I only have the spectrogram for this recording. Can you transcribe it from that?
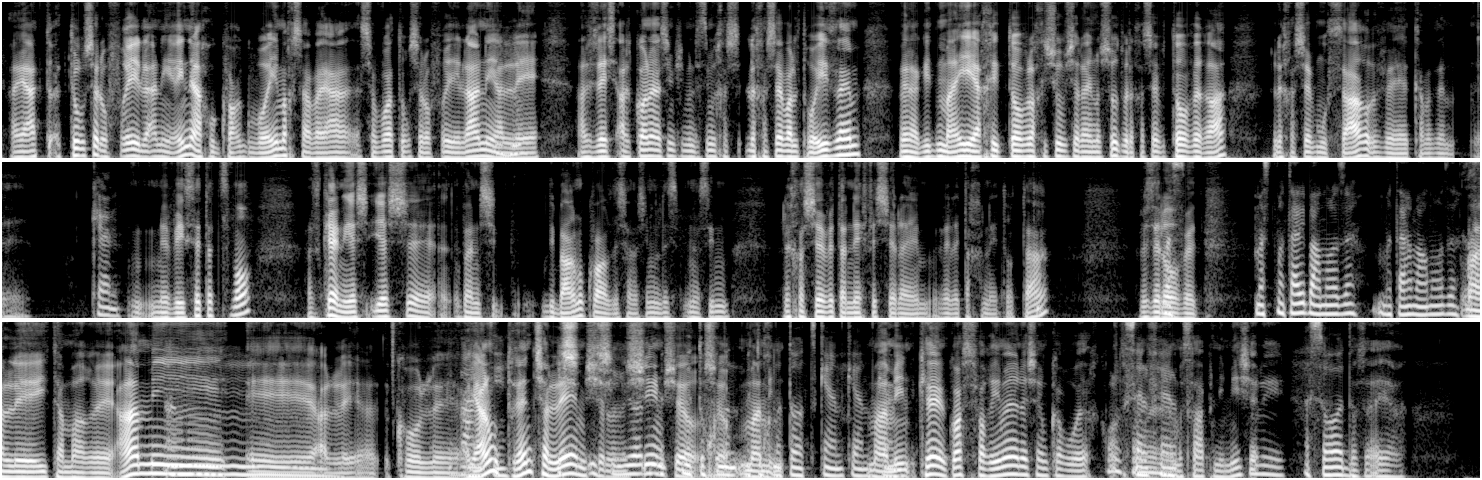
היה טור של עופרי אילני, הנה אנחנו כבר גבוהים עכשיו, היה השבוע טור של עופרי אילני על, אה, על זה, על כל האנשים שמנסים לחש- לחשב אלטרואיזם, ולהגיד מה יהיה הכי טוב לחישוב של האנושות, ולחשב טוב ורע, לחשב מוסר, וכמה זה אה, כן. מביס את עצמו. אז כן, יש, יש, אה, ואנשים, דיברנו כבר על זה שאנשים מנס- מנסים לחשב את הנפש שלהם ולתכנת אותה, וזה לא מס- עובד. מה- מתי דיברנו על זה? מתי אמרנו על זה? על אה, איתמר אה, עמי, אה. על כל... הבנתי. היה לנו טרנד שלם של אנשים ש-. מתוכנתות, כן, כן. מאמין, כן, כל הספרים האלה שהם קראו, איך האלה? Self-help. המסע הפנימי שלי? כן. הסוד, מה זה היה?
